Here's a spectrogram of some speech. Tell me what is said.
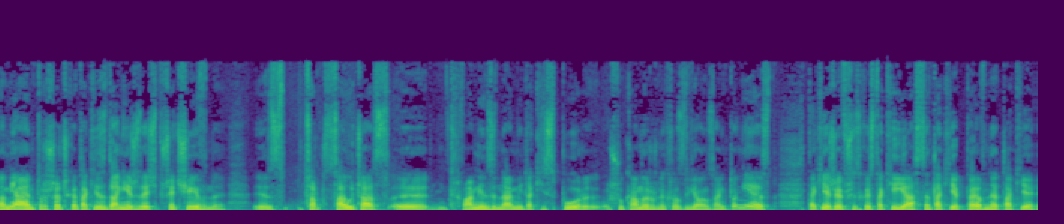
no miałem troszeczkę takie zdanie, że jesteś przeciwny. E, cały czas e, trwa między nami taki spór, szukamy różnych rozwiązań. To nie jest takie, że wszystko jest takie jasne, takie pewne, takie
